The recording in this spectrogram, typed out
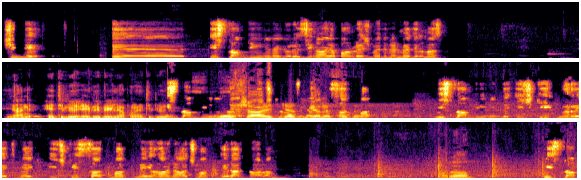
Şimdi eee, İslam dinine göre zina yapan rejim edilir mi edilmez mi? yani ediliyor, evli biriyle yapan ediliyor. İslam dininde şahit gel- gelirse de- satmak, İslam dininde içki üretmek, içki satmak, meyhane açmak helal mi haram mı? Haram. İslam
